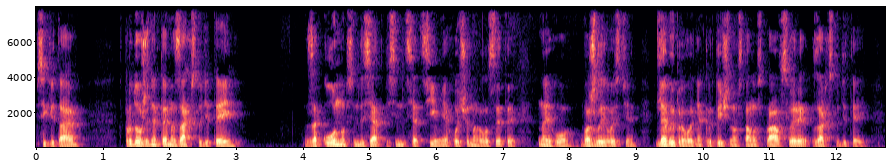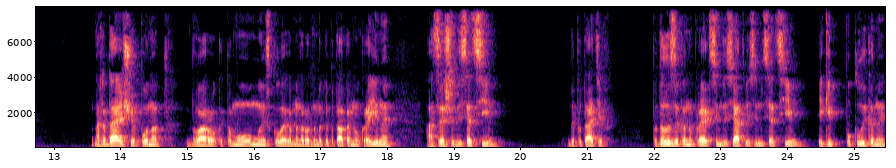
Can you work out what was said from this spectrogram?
Всіх вітаю. В продовження теми захисту дітей закону 7087 я хочу наголосити на його важливості для виправлення критичного стану справ в сфері захисту дітей. Нагадаю, що понад два роки тому ми з колегами народними депутатами України, а це 67 депутатів, подали законопроект 7087, який покликаний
